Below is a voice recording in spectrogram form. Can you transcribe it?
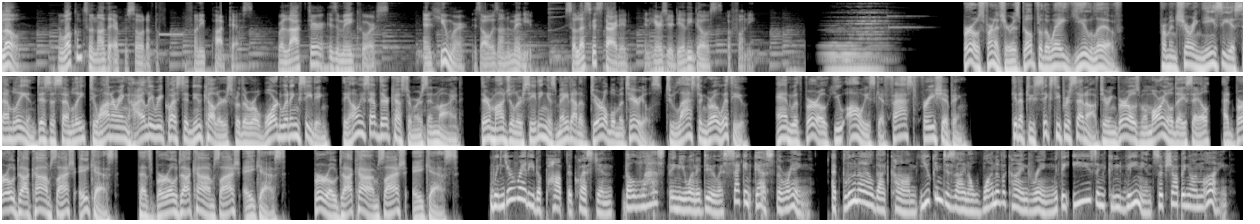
Hello, and welcome to another episode of the Funny Podcast, where laughter is a main course and humor is always on the menu. So let's get started, and here's your daily dose of funny. Burrow's furniture is built for the way you live. From ensuring easy assembly and disassembly to honoring highly requested new colors for their award-winning seating, they always have their customers in mind. Their modular seating is made out of durable materials to last and grow with you. And with Burrow, you always get fast, free shipping. Get up to 60% off during Burrow's Memorial Day sale at burrow.com slash ACAST. That's burrow.com slash ACAST. burrow.com slash ACAST. When you're ready to pop the question, the last thing you want to do is second guess the ring. At Bluenile.com, you can design a one-of-a-kind ring with the ease and convenience of shopping online.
